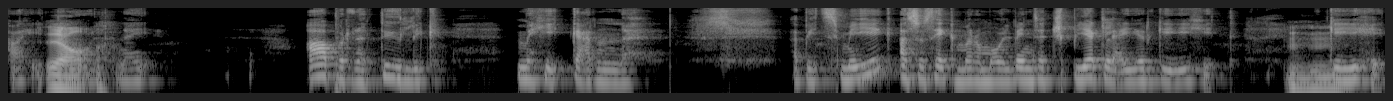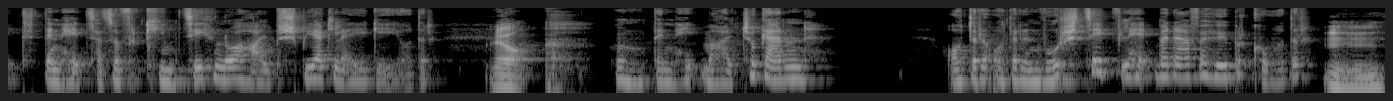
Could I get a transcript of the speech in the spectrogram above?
hatte. Ja. Mal. Nein. Aber natürlich, man hätte gerne ein bisschen mehr, also sagen wir mal, wenn es einen Spiegeleier gegeben hat, Mhm. gegeben hat, dann hätte es also für Kind sicher noch ein halbes Spiegelei gegeben, oder? Ja. Und dann hätte man halt schon gern oder, oder einen Wurstzäpfel hätte man einfach überkommen, oder? Mhm.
